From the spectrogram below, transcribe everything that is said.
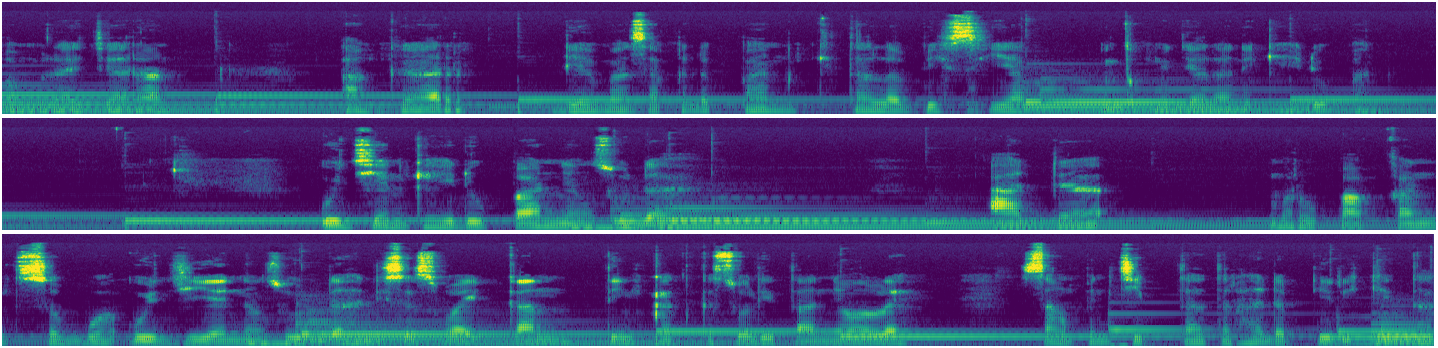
pembelajaran agar di masa ke depan kita lebih siap untuk menjalani kehidupan ujian kehidupan yang sudah ada merupakan sebuah ujian yang sudah disesuaikan tingkat kesulitannya oleh Sang Pencipta terhadap diri kita.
